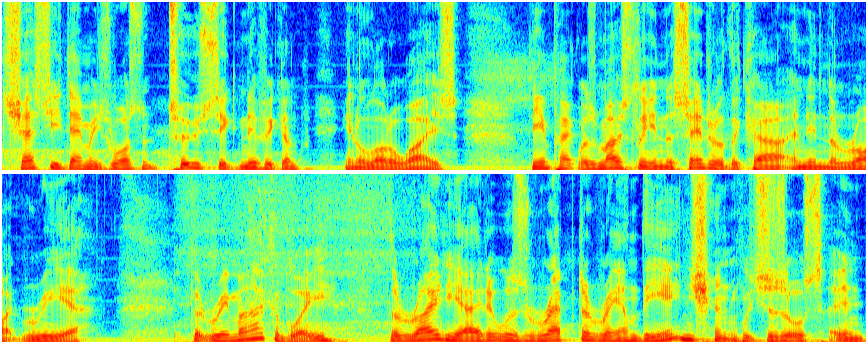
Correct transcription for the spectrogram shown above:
chassis damage wasn't too significant in a lot of ways. The impact was mostly in the centre of the car and in the right rear. But remarkably, the radiator was wrapped around the engine, which has also in,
